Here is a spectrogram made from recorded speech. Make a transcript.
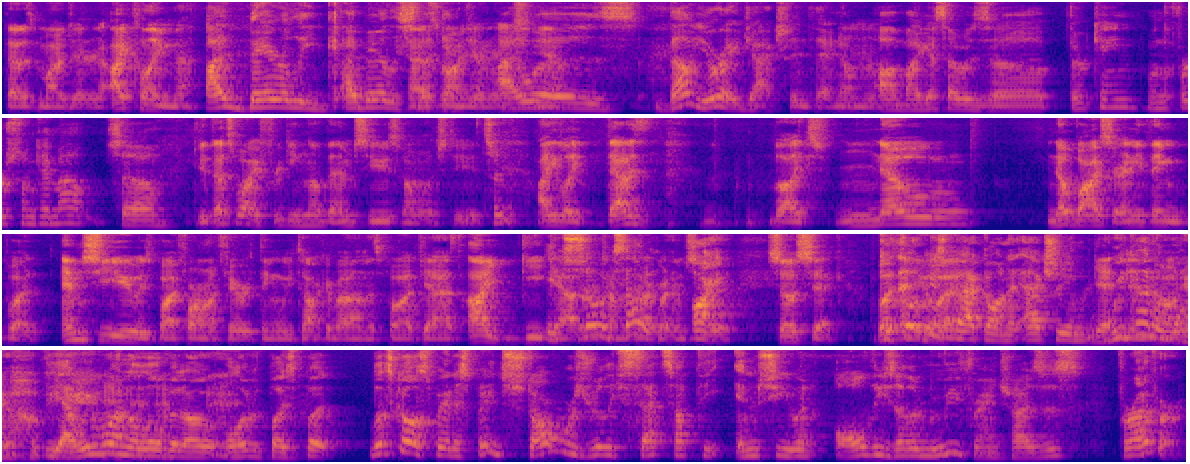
that is my generation. I claim that. I barely, I barely That is my there. I generation, yeah. was about your age, actually, Nathaniel. Mhm. Um, I guess I was uh, 13 when the first one came out. So Dude, that's why I freaking love the MCU so much, dude. Sure. I like that is like no no bias or anything, but MCU is by far my favorite thing we talk about on this podcast. I geek It's out so every time we talk about MCU. So sick. To But focus back on it, actually, we kind of, yeah, we went a little bit all, all over the place. But let's call a spade a spade. Star Wars really sets up the MCU and all these other movie franchises forever.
